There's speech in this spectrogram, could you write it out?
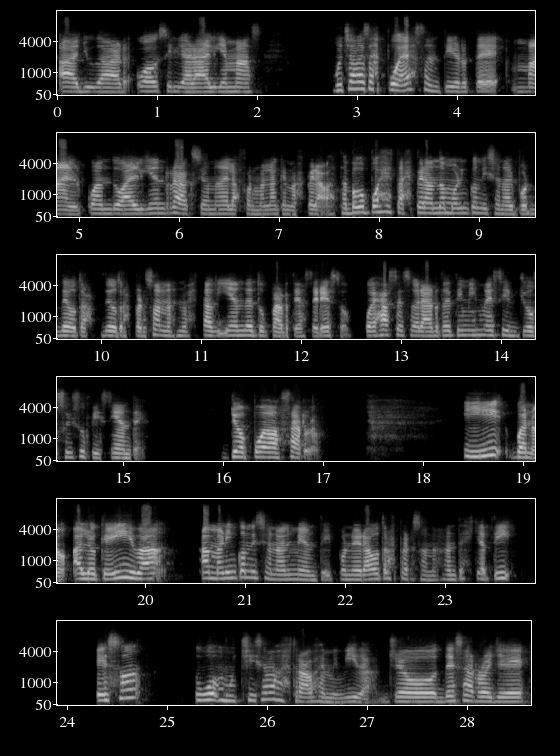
ayudar o auxiliar a alguien más. muchas veces puedes sentirte mal cuando alguien reacciona de la forma en la que no esperabas. Tampoco puedes estar esperando amor incondicional por, de, otras, de otras personas. No está bien de tu parte hacer eso. Puedes asesorarte de ti mismo y decir, yo soy suficiente. Yo puedo hacerlo. Y bueno, a lo que iba, amar incondicionalmente y poner a otras personas antes que a ti, eso tuvo muchísimos estragos en mi vida. Yo desarrollé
